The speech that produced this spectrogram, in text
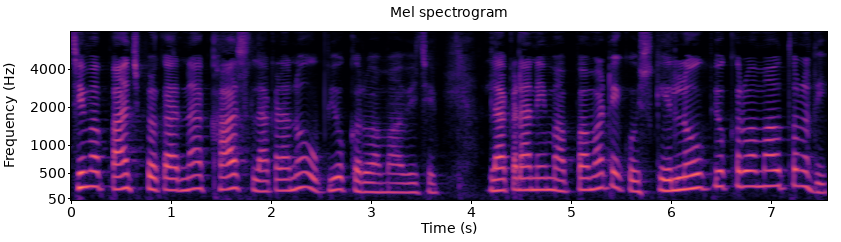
જેમાં પાંચ પ્રકારના ખાસ લાકડાનો ઉપયોગ કરવામાં આવે છે. લાકડાને માપવા માટે કોઈ સ્કેલનો ઉપયોગ કરવામાં આવતો નથી,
